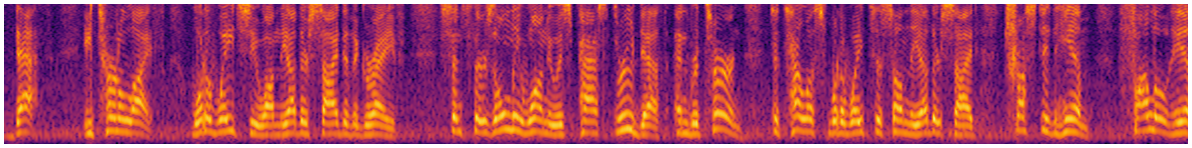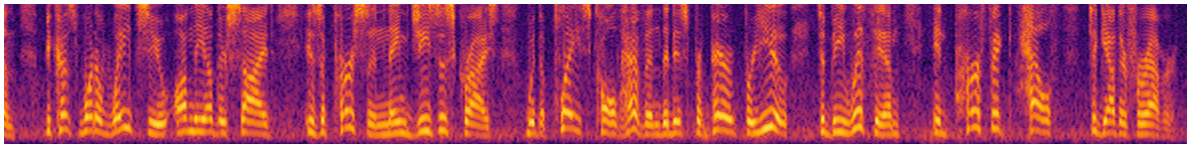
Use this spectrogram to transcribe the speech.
death, eternal life, what awaits you on the other side of the grave. Since there's only one who has passed through death and returned to tell us what awaits us on the other side, trust in Him, follow Him, because what awaits you on the other side is a person named Jesus Christ with a place called heaven that is prepared for you to be with Him in perfect health together forever.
